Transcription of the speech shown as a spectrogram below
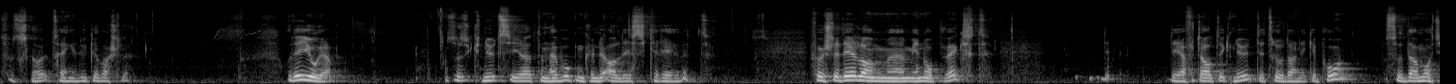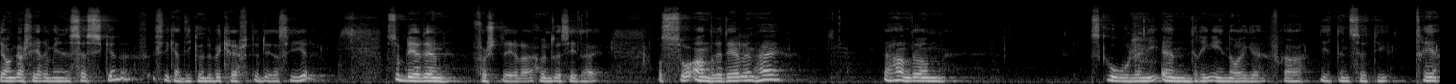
Så skal, trenger du ikke varsle. Og det gjorde jeg. Så Knut sier at denne boken kunne jeg aldri skrevet. Første del om eh, min oppvekst. Det jeg fortalte Knut, det trodde han ikke på. Så da måtte jeg engasjere mine søsken, slik at de kunne bekrefte det jeg sier. Så ble det en første del av 100 sider her. Og så andre delen her. Det handler om skolen i endring i Norge fra 1973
